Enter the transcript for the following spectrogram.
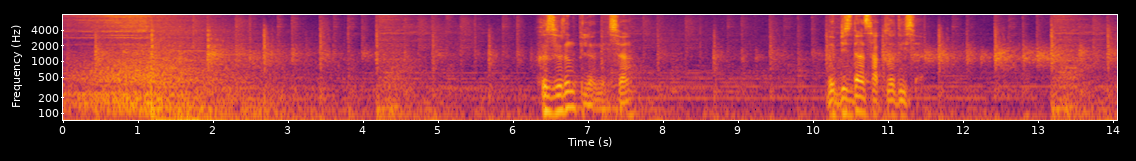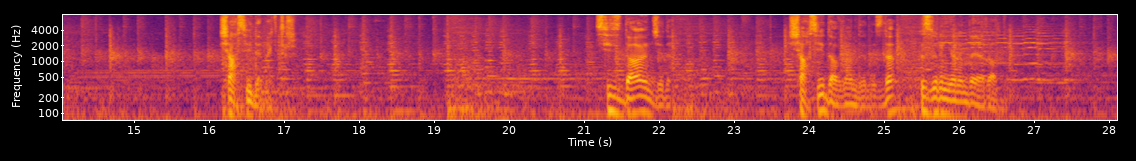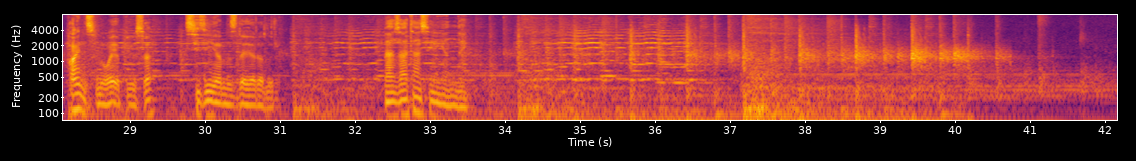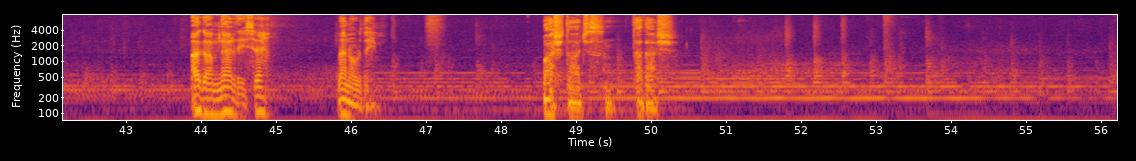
Hızır'ın planıysa ve bizden sakladıysa şahsi demektir. Siz daha önce de şahsi davrandığınızda Hızır'ın yanında yer aldım. Aynısını o yapıyorsa sizin yanınızda yer alırım. Ben zaten senin yanındayım. Agam neredeyse ben oradayım. Baş tacısın Dadaş.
